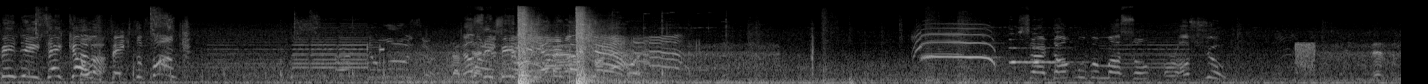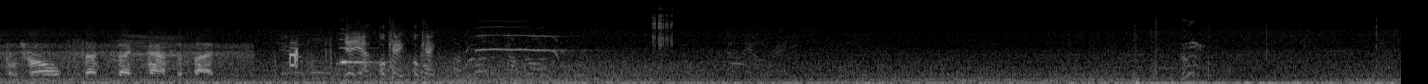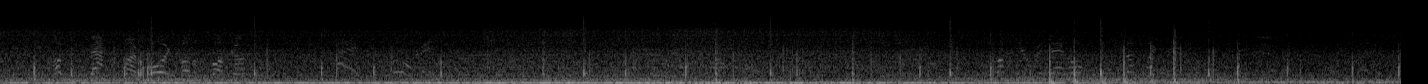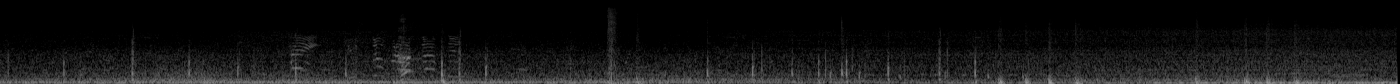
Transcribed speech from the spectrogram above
LCPD, take cover! Don't fake the funk! The loser. LCPD, everybody down! Sir, don't move a muscle, or I'll shoot. This is control. Suspect pacified.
